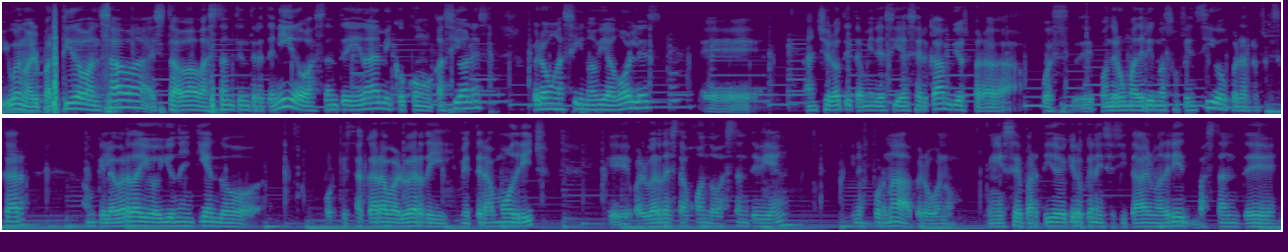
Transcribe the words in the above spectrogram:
Y bueno, el partido avanzaba, estaba bastante entretenido, bastante dinámico, con ocasiones, pero aún así no había goles. Eh, Ancelotti también decide hacer cambios para pues, eh, poner un Madrid más ofensivo, para refrescar. Aunque la verdad yo, yo no entiendo por qué sacar a Valverde y meter a Modric, que Valverde está jugando bastante bien. Y no es por nada, pero bueno, en ese partido yo creo que necesitaba el Madrid bastante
